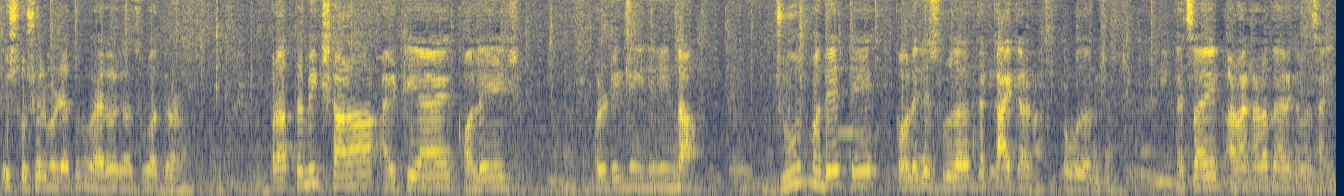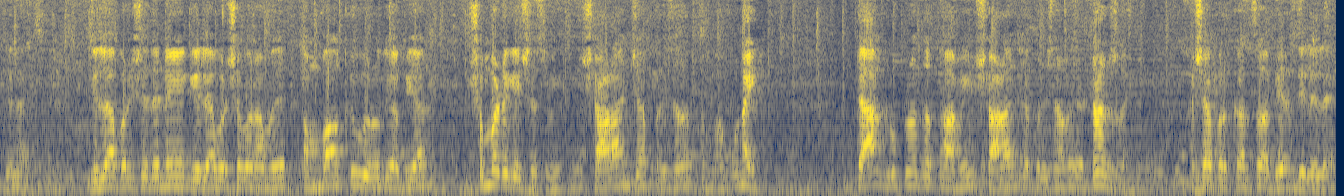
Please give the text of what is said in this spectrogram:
ते सोशल मीडियातून व्हायरल करायला सुरुवात करणार. प्राथमिक शाळा I T I college polytechnic इंजिनिअरिंगला जूनमध्ये ते कॉलेजेस सुरू झाल्यानंतर काय करणार? प्रबोधन याचा एक आराखडा तयार करायला सांगितलेला आहे. जिल्हा परिषदेने गेल्या वर्षभरामध्ये तंबाखू विरोधी अभियान शंभर टक्के यशस्वी म्हणजे शाळांच्या परिसरात तंबाखू नाही. त्या ग्रुपला जाता आम्ही शाळांच्या परिसरामध्ये ड्रग्ज नाही. अशा प्रकारचं अभियान दिलेलं आहे.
